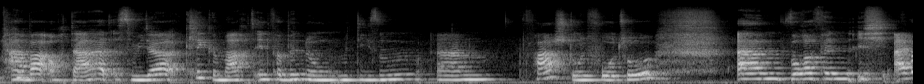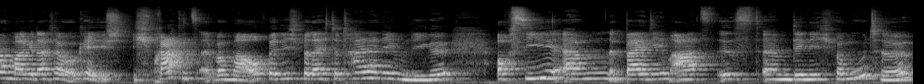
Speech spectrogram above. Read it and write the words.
Aber auch da hat es wieder Klick gemacht in Verbindung mit diesem ähm, Fahrstuhlfoto. Ähm, woraufhin ich einfach mal gedacht habe, okay, ich, ich frage jetzt einfach mal, auch wenn ich vielleicht total daneben liege, ob sie ähm, bei dem Arzt ist, ähm, den ich vermute.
